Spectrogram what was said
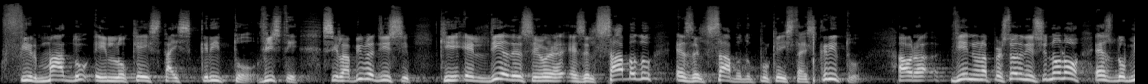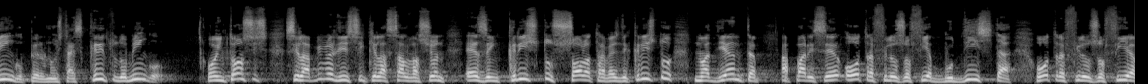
firmado em lo que está escrito. ¿Viste? Se a Bíblia disse que o dia do Senhor é o sábado, é o sábado, porque está escrito. Agora, vem uma pessoa e diz: Não, não, é domingo, pero não está escrito domingo. Ou então, se a Bíblia diz que a salvação é em Cristo, só através de Cristo, não adianta aparecer outra filosofia budista, outra filosofia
